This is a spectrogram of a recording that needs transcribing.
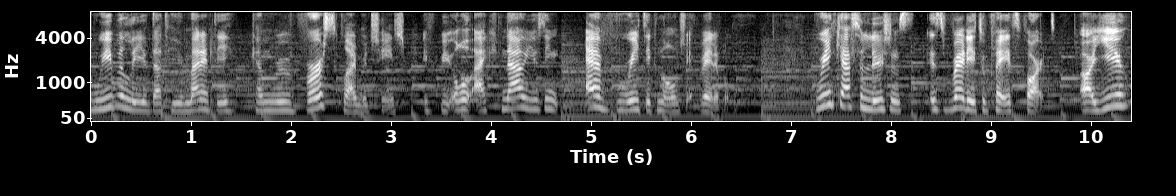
We believe that humanity can reverse climate change if we all act now using every technology available. GreenCap Solutions is ready to play its part. Are you?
